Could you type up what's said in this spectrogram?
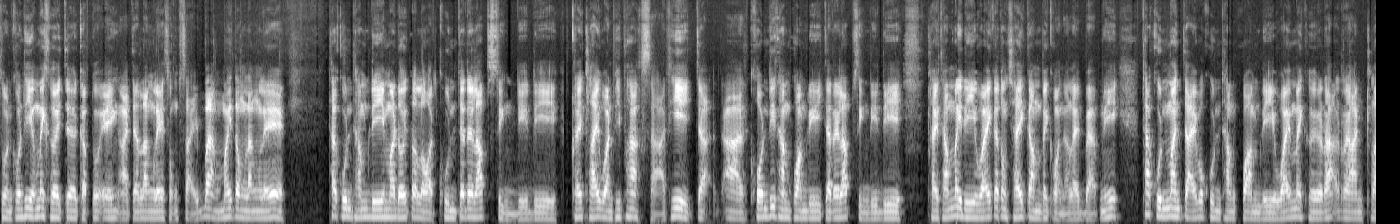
ส่วนคนที่ยังไม่เคยเจอกับตัวเองอาจจะลังเลสงสัยบ้างไม่ต้องลังเล ถ้าคุณทำดีมาโดยตลอดคุณจะได้รับสิ่งดีๆ คล้าย ๆ วันพิพากษาที่จะอ่าคนที่ทำความดีจะได้รับสิ่งดีๆ ใครทำไม่ดีไว้ก็ต้องใช้กรรมไปก่อนอะไรแบบนี้ ถ้าคุณมั่นใจว่าคุณทำความดีไว้ไม่เคยระรานใคร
